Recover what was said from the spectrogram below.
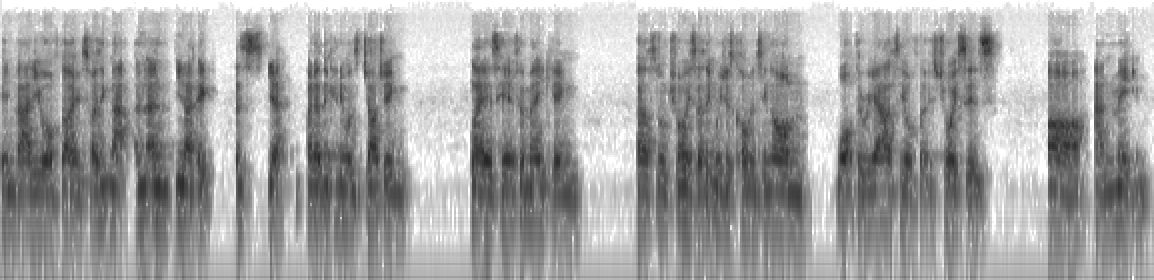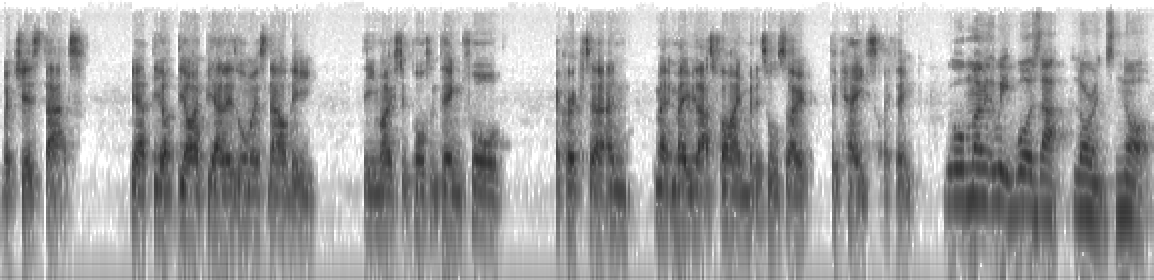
in value of those. So I think that, and, and you know, it, as, yeah, I don't think anyone's judging players here for making personal choice. I think we're just commenting on what the reality of those choices are and mean, which is that yeah, the the IPL is almost now the the most important thing for a cricketer, and maybe that's fine, but it's also the case, I think. Your moment of the week was that Lawrence Knott.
